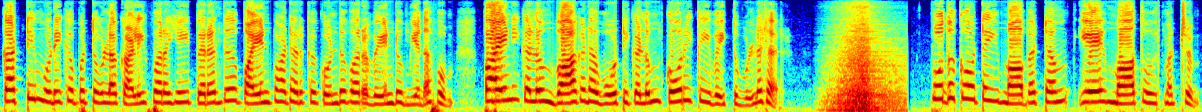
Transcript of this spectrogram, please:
கட்டி முடிக்கப்பட்டுள்ள கழிப்பறையை திறந்து பயன்பாட்டிற்கு கொண்டு வர வேண்டும் எனவும் பயணிகளும் வாகன ஓட்டிகளும் கோரிக்கை வைத்துள்ளனா் புதுக்கோட்டை மாவட்டம் ஏ. மாத்தூர் மற்றும்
